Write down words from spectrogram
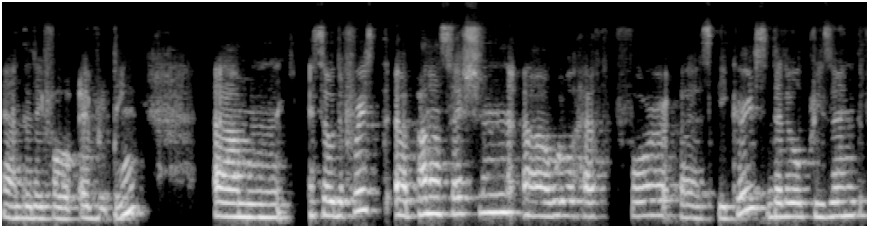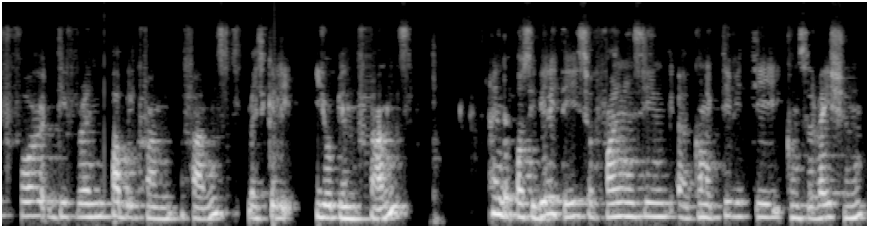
and they follow everything. Um, so the first uh, panel session, uh, we will have four uh, speakers that will present four different public fund funds, basically European funds, and the possibilities of financing uh, connectivity conservation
